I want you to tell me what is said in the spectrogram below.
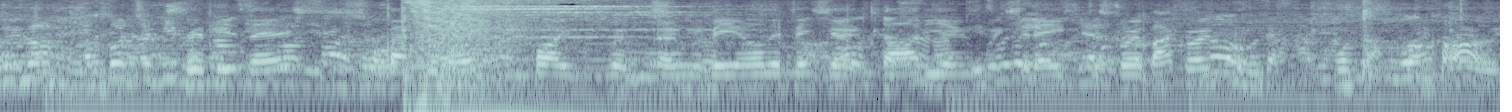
Which one's that? Tribute this, special this, by re- and reveal if it's a Cardian, which it is, destroy a back row. What the fuck?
